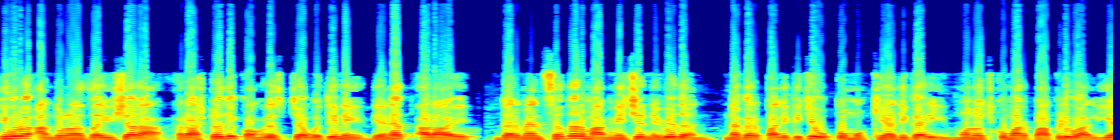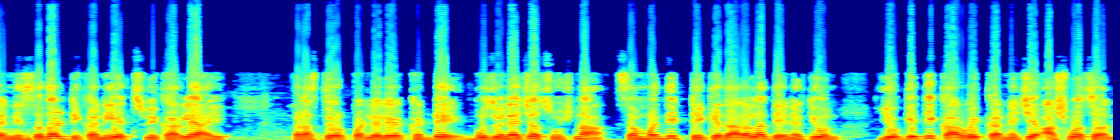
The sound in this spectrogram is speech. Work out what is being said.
तीव्र आंदोलनाचा इशारा राष्ट्रवादी काँग्रेसच्या वतीने देण्यात आला आहे. दरम्यान सदर मागणीचे निवेदन नगरपालिकेचे उपमुख्याधिकारी मनोज कुमार पापडीवाल यांनी सदर ठिकाणी येत स्वीकारले आहे. रस्त्यावर पडलेले खड्डे बुजवण्याच्या सूचना संबंधित ठेकेदाराला देण्यात येऊन योग्य ती कारवाई करण्याचे आश्वासन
